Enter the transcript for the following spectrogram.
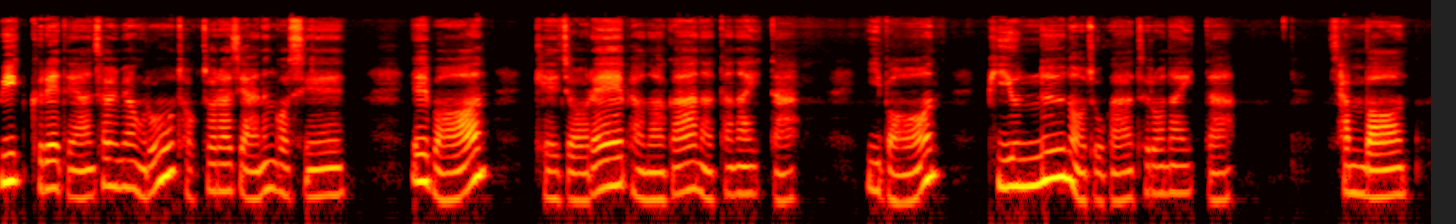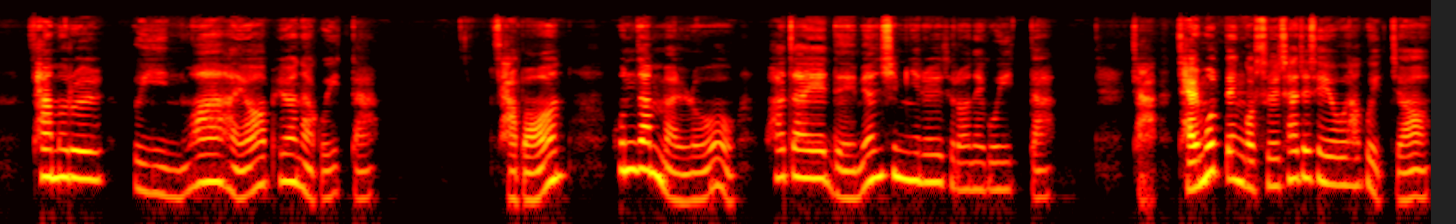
윗글에 대한 설명으로 적절하지 않은 것은 1번 계절의 변화가 나타나 있다. 2번 비웃는 어조가 드러나 있다. 3번 사물을 의인화하여 표현하고 있다. 4번 혼잣말로 화자의 내면 심리를 드러내고 있다. 자, 잘못된 것을 찾으세요 하고 있죠.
